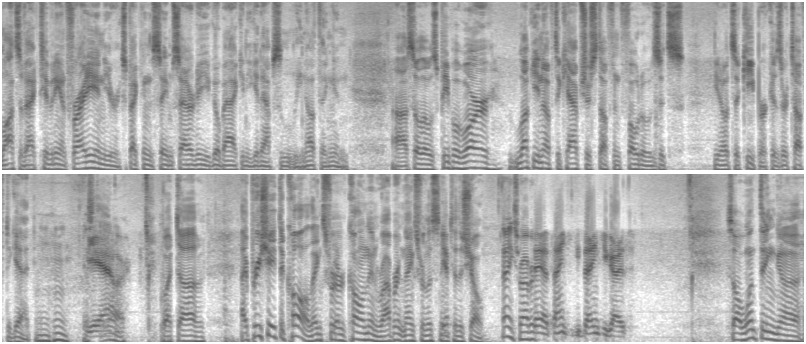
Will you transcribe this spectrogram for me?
lots of activity on Friday, and you're expecting the same Saturday. You go back and you get absolutely nothing, and uh, so those people who are lucky enough to capture stuff in photos, it's you know it's a keeper because they're tough to get. Yes, they Yeah. are. But uh, I appreciate the call. Thanks for calling in, Robert, and thanks for listening Yep. to the show. Thanks, Robert. Yeah, thank you, thank you guys. So one thing, uh,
